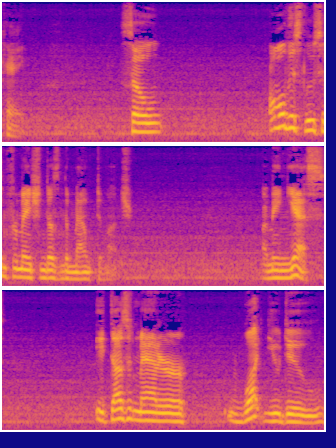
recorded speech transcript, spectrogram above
Okay. So all this loose information doesn't amount to much. I mean, yes, it doesn't matter what you do,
